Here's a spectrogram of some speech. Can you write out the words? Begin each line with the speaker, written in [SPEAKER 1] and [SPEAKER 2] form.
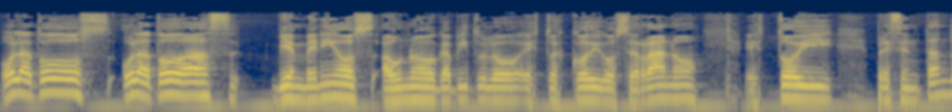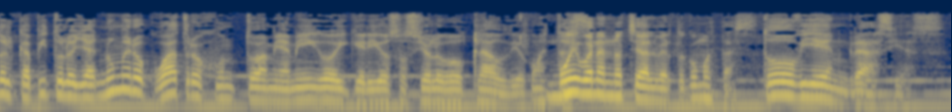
[SPEAKER 1] Hola a todos, hola a todas, bienvenidos a un nuevo capítulo, esto es Código Serrano, estoy presentando el capítulo ya número 4 junto a mi amigo y querido sociólogo Claudio, ¿cómo estás?
[SPEAKER 2] Muy buenas noches Alberto, ¿cómo estás?
[SPEAKER 1] Todo bien, gracias.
